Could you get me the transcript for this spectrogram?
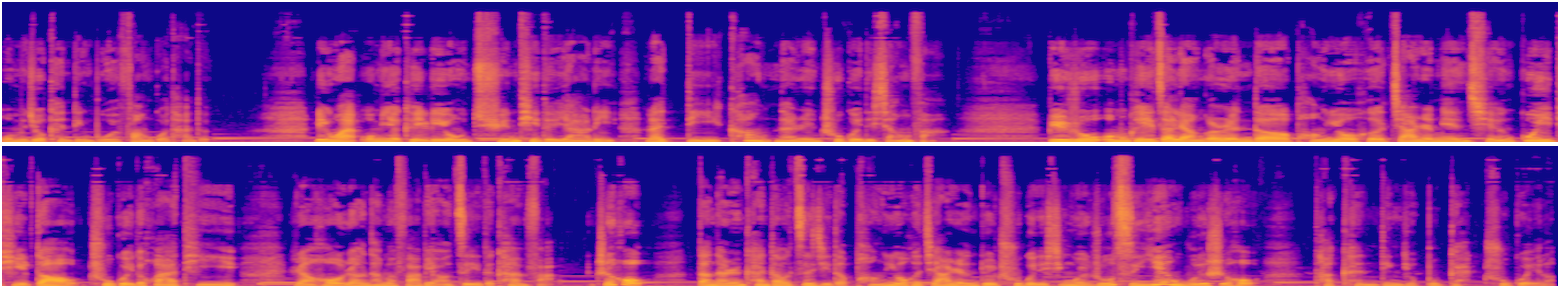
我们就肯定不会放过他的。另外，我们也可以利用群体的压力来抵抗男人出轨的想法。比如，我们可以在两个人的朋友和家人面前故意提到出轨的话题，然后让他们发表自己的看法。之后，当男人看到自己的朋友和家人对出轨的行为如此厌恶的时候，他肯定就不敢出轨了。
